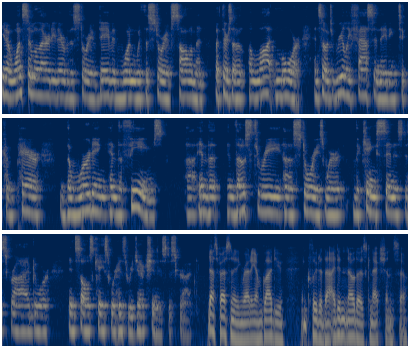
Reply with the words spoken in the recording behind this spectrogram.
you know, one similarity there with the story of David, one with the story of Solomon, but there's a, a lot more. And so it's really fascinating to compare the wording and the themes uh, in the in those three uh, stories where the king's sin is described, or in Saul's case, where his rejection is described. That's fascinating, Randy. I'm glad you included that. I didn't know those connections. So,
